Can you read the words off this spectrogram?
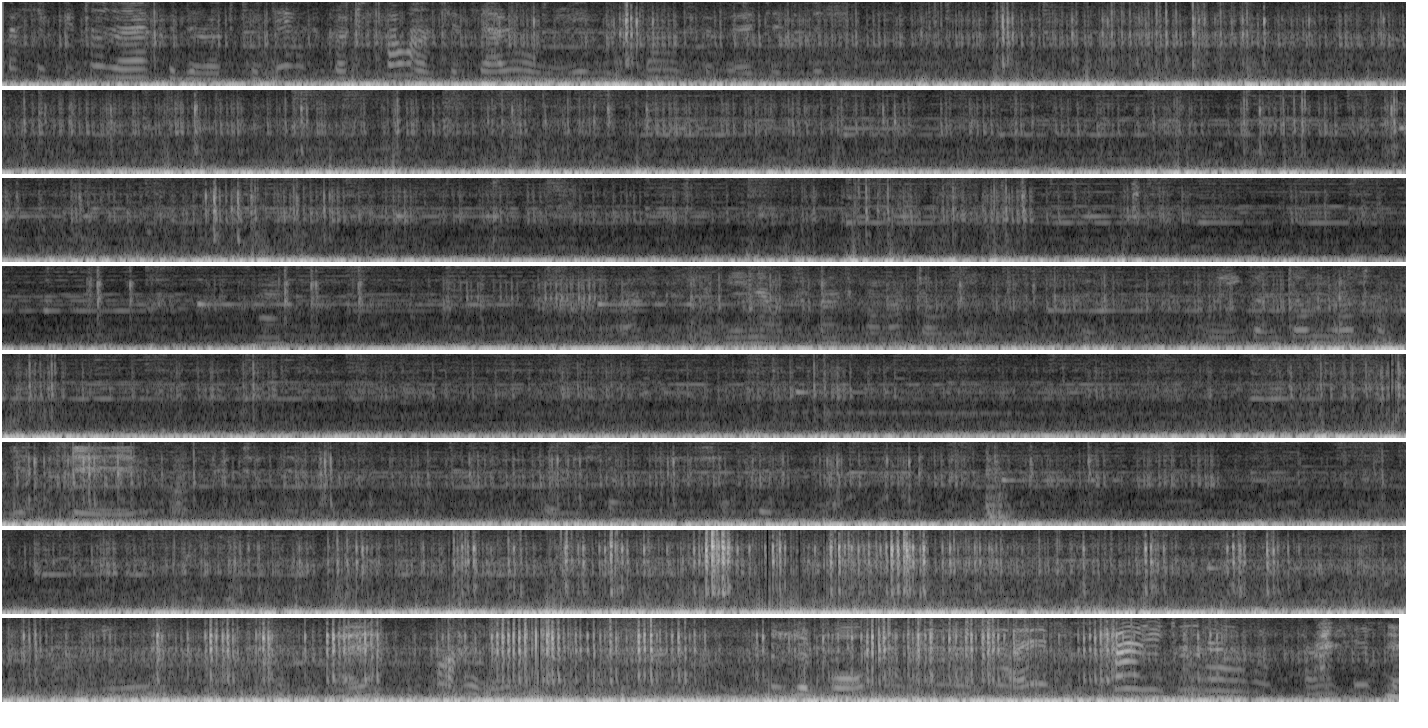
passer plutôt de là que de l'autre côté parce que l'autre fois on s'était allongé.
